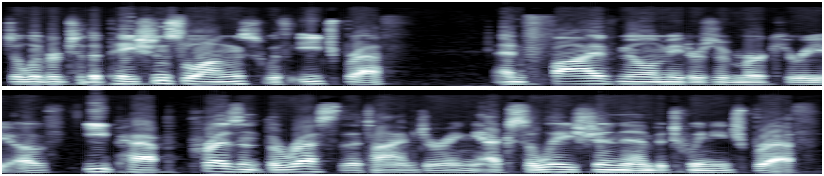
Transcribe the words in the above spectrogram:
delivered to the patient's lungs with each breath, and 5 millimeters of mercury of EPAP present the rest of the time during exhalation and between each breath.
